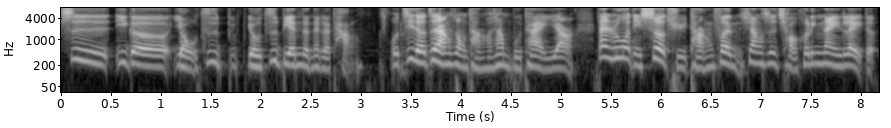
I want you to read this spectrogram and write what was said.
是一个有自有字边的那个糖，我记得这两种糖好像不太一样。但如果你摄取糖分，像是巧克力那一类的，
